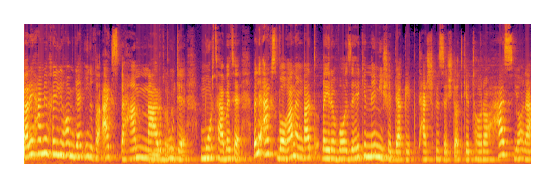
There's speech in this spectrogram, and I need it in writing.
برای همین خیلی ها میگن این دوتا عکس به هم مربوطه مرتبطه. ولی عکس واقعا انقدر غیر واضحه که نمیشه دقیق تشخیصش داد که تارا هست یا نه.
